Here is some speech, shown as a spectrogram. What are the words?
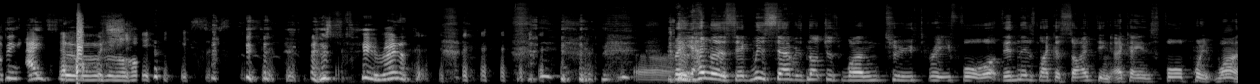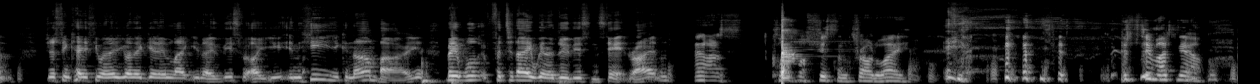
I think eight's the, the, the, the Oh, whole. Jesus. That was too random. Uh, But hang on a sec. With Sav, it's not just one, two, three, four. Then there's like a side thing. Okay, it's four point one, just in case you want to, you want to get in like you know this. Uh, you, in here you can armbar. you- But we'll, for today, we're going to do this instead, right? And I just close my fist and throw it away. it's too much now.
